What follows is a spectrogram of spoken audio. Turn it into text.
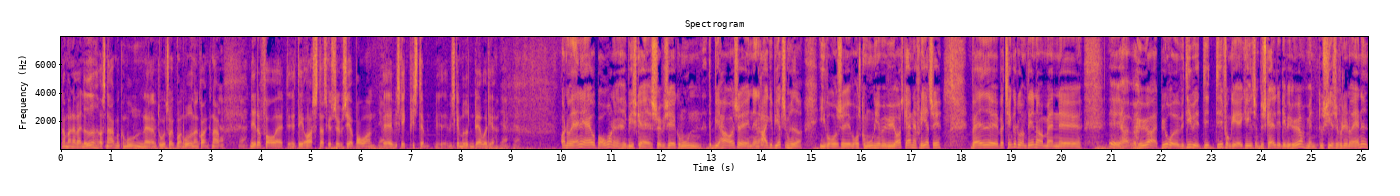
når man har været nede og snakket med kommunen. Du kan trykke på en rød eller en grøn knap, ja. Ja. netop for, at det er os, der skal servicere borgeren. Ja. Vi skal ikke pisse dem. Vi skal møde dem der, hvor de er. Ja. Ja. Og noget andet er jo borgerne, vi skal servicere i kommunen. Vi har også en, en række virksomheder i vores, øh, vores kommune her, men vi vil også gerne have flere til. Hvad, øh, hvad tænker du om det, når man øh, øh, hører, at byrådet, de, det, det fungerer ikke helt som det skal, det er det vi hører, men du siger selvfølgelig noget andet.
